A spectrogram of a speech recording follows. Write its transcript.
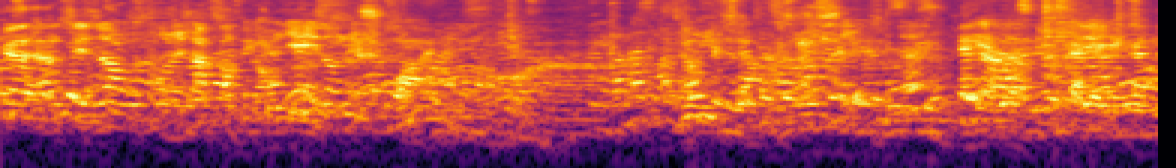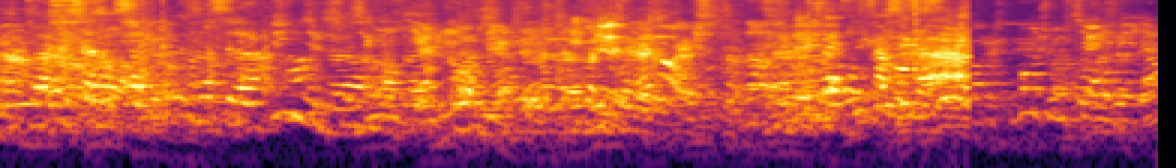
qu'un de ces ordres pour les particuliers, ils ont du choix. Bon, je me suis arrivée là.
